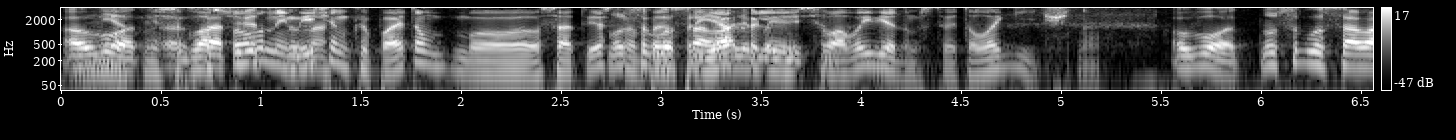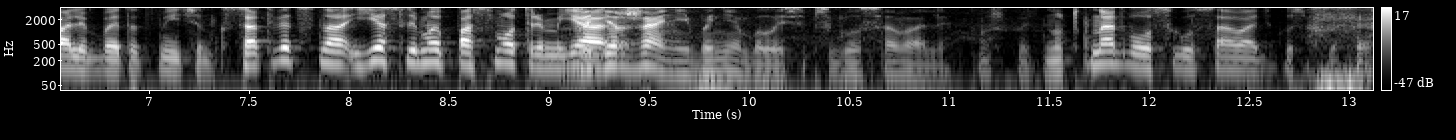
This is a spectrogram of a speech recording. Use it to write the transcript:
Нет, вот, не согласованный митинг, и поэтому, э, соответственно, ну, приехали силовые ведомства, это логично. Вот. Ну, согласовали бы этот митинг. Соответственно, если мы посмотрим... Я... Задержаний бы не было, если бы согласовали. Господи, ну так надо было согласовать, господи.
